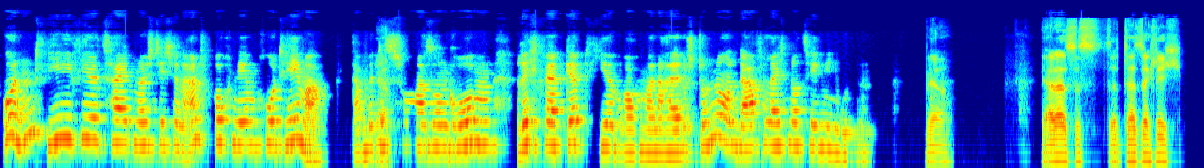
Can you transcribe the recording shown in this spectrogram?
und wie viel Zeit möchte ich in Anspruch nehmen pro Thema, damit Ja, es schon mal so einen groben Richtwert gibt. Hier brauchen wir eine halbe Stunde und da vielleicht nur zehn Minuten. ja. Ja, das ist tatsächlich.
